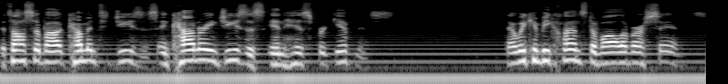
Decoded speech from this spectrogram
It's also about coming to Jesus, encountering Jesus in his forgiveness, that we can be cleansed of all of our sins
